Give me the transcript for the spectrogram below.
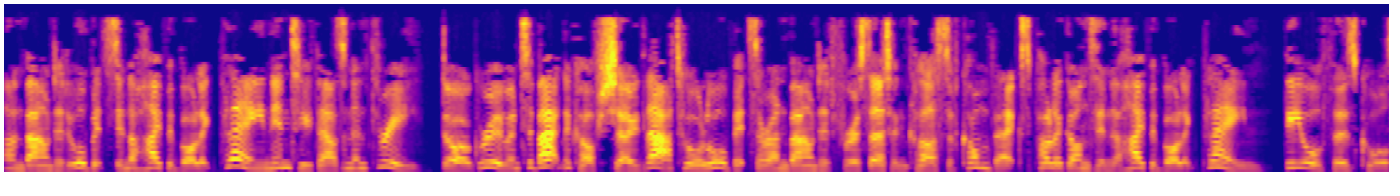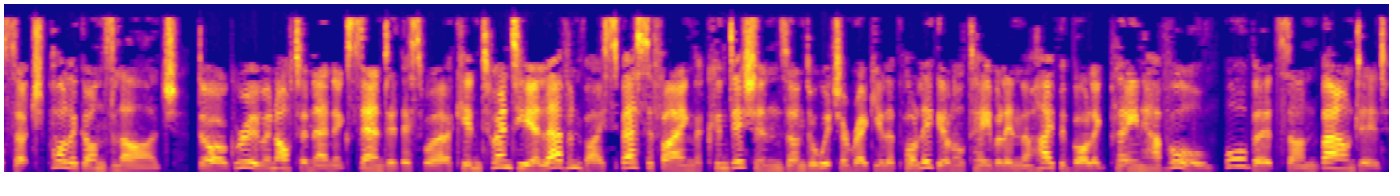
unbounded orbits in the hyperbolic plane in 2003. Dogru and Tabachnikov showed that all orbits are unbounded for a certain class of convex polygons in the hyperbolic plane. The authors call such polygons large. Dogru and Otten then extended this work in 2011 by specifying the conditions under which a regular polygonal table in the hyperbolic plane have all orbits unbounded,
